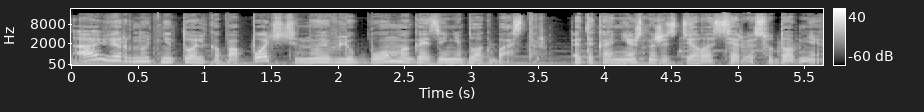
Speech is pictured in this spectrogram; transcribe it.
а вернуть не только по почте, но и в любом магазине Blockbuster. Это, конечно же, сделало сервис удобнее.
